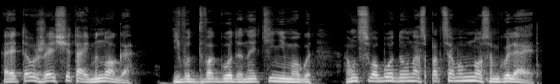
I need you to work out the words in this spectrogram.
а это уже, считай, много. Его два года найти не могут, а он свободно у нас под самым носом гуляет.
